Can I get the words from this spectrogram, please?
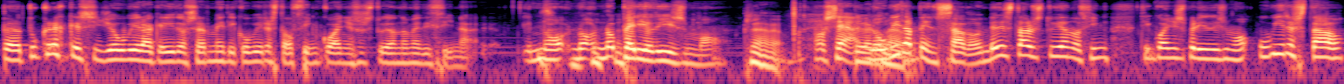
pero tú crees que si yo hubiera querido ser médico hubiera estado cinco años estudiando medicina, no, no, no periodismo. Claro. O sea, lo hubiera pensado. En vez de estar estudiando cinco, años periodismo, hubiera estado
